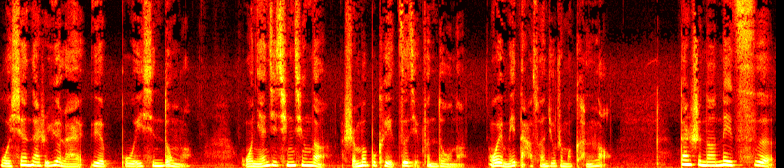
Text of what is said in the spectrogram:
我现在是越来越不为心动了。我年纪轻轻的，什么不可以自己奋斗呢？我也没打算就这么啃老。但是呢，那次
